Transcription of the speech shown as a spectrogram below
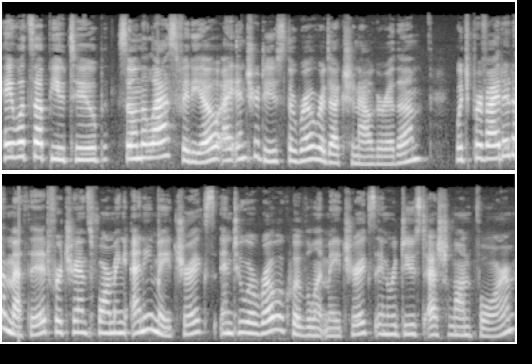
Hey, what's up YouTube? So in the last video, I introduced the row reduction algorithm, which provided a method for transforming any matrix into a row equivalent matrix in reduced echelon form.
